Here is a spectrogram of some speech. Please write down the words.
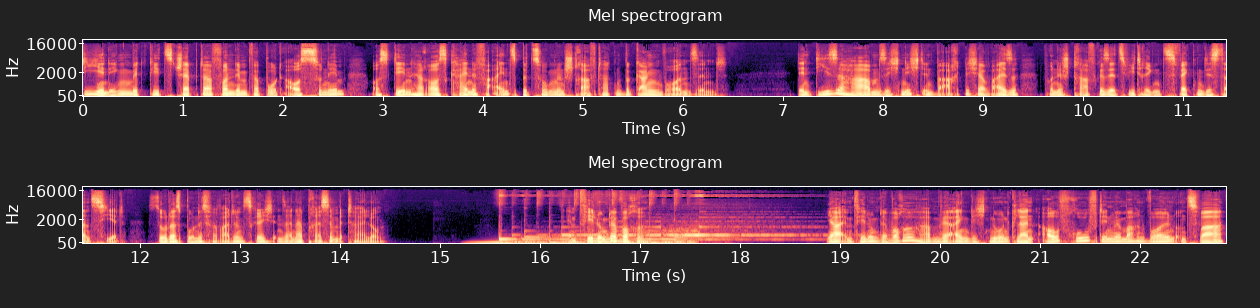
diejenigen Mitgliedschapter von dem Verbot auszunehmen, aus denen heraus keine vereinsbezogenen Straftaten begangen worden sind. Denn diese haben sich nicht in beachtlicher Weise von den strafgesetzwidrigen Zwecken distanziert, so das Bundesverwaltungsgericht in seiner Pressemitteilung. Empfehlung der Woche. Ja, Empfehlung der Woche haben wir eigentlich nur einen kleinen Aufruf, den wir machen wollen. Und zwar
